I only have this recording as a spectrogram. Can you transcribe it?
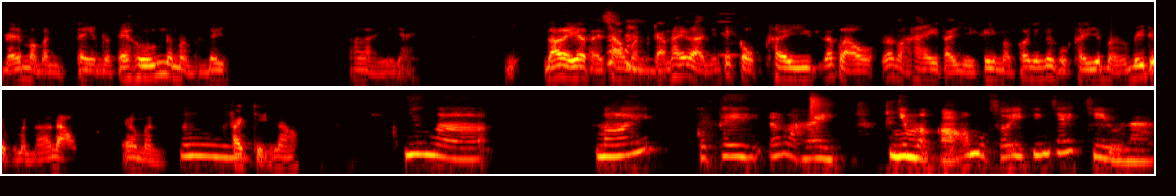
để mà mình tìm được cái hướng để mà mình đi. Đó là như vậy. Đó là do tại sao mình cảm thấy là những cái cuộc thi rất là rất là hay. Tại vì khi mà có những cái cuộc thi mình mới biết được mình ở đâu để mình ừ. phát triển nó. Nhưng mà nói cuộc thi rất là hay nhưng mà có một số ý kiến trái chiều là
